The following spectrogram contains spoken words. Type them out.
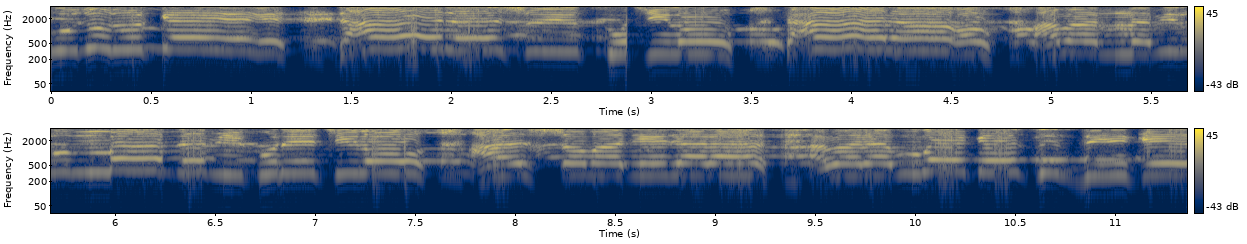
হুজুরকে যারা শহীদ করেছিল, তারা আমার নবীর উম্মাহ দাবি করেছিল। আজ সমাজে যারা আমার আবু বকর সিদ্দিকের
